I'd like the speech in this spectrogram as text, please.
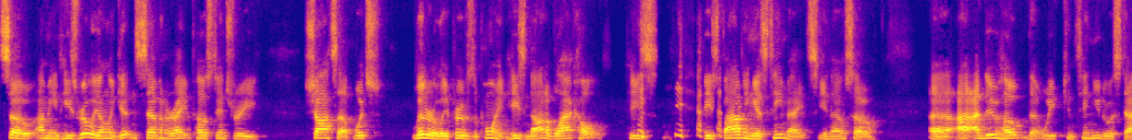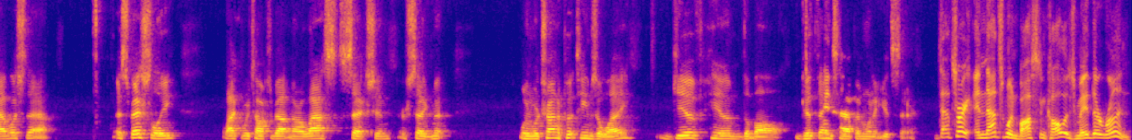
So I mean, he's really only getting seven or eight post entry shots up, which literally proves the point. He's not a black hole. He's yeah. he's finding his teammates, you know. So uh, I, I do hope that we continue to establish that, especially like we talked about in our last section or segment, when we're trying to put teams away, give him the ball. Good things happen when it gets there. That's right. And that's when Boston College made their run,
